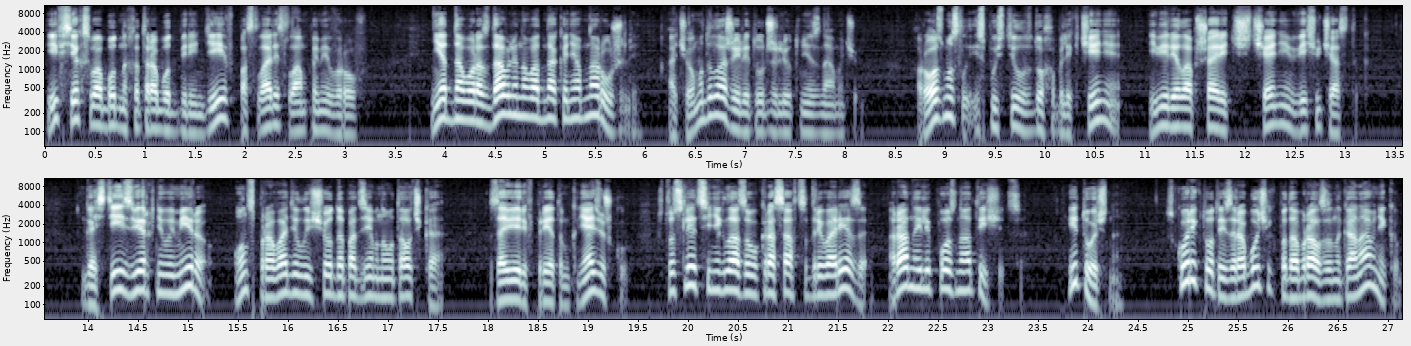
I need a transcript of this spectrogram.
и всех свободных от работ берендеев послали с лампами в ров. Ни одного раздавленного, однако, не обнаружили, о чем и доложили тут же Люту Незнамычу. Розмысл испустил вздох облегчения и велел обшарить тщанием весь участок. Гостей из Верхнего мира он спровадил еще до подземного толчка, заверив при этом князюшку, что след синеглазого красавца-древореза рано или поздно отыщется. И точно. Вскоре кто-то из рабочих подобрал за наканавником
